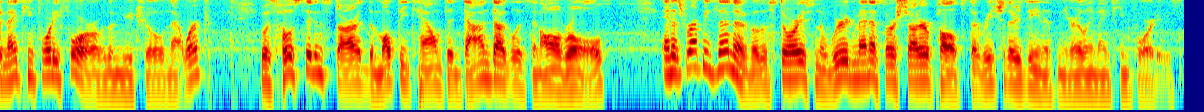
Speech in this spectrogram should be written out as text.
1944 over the Mutual Network. It was hosted and starred the multi talented Don Douglas in all roles, and is representative of the stories from the Weird Menace or Shudder pulps that reached their zenith in the early 1940s.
